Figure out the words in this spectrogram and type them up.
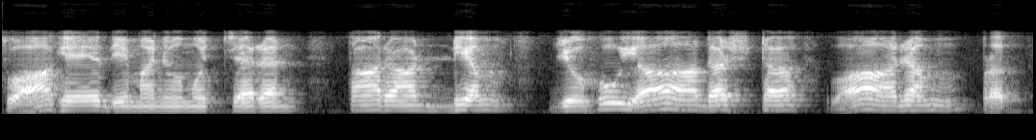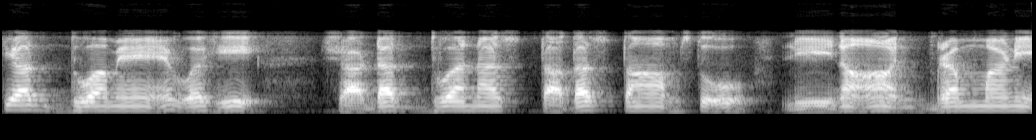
स्वाहेदिमनुमुच्चरन् ताराढ्यं जुहुयादष्टवारं प्रत्यध्वमेव हि षडध्वनस्ततस्तांस्तु लीनान् ब्रह्मणि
